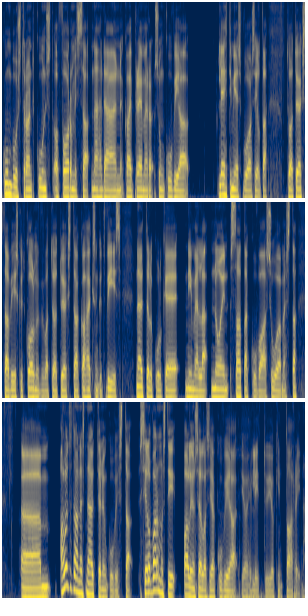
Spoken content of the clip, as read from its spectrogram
Kumbustrand Kunst of Formissa nähdään Kai Bremer sun kuvia lehtimiesvuosilta 1953-1985. Näyttely kulkee nimellä Noin sata kuvaa Suomesta. Öm, aloitetaan näistä näyttelyn kuvista. Siellä on varmasti paljon sellaisia kuvia, joihin liittyy jokin tarina.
